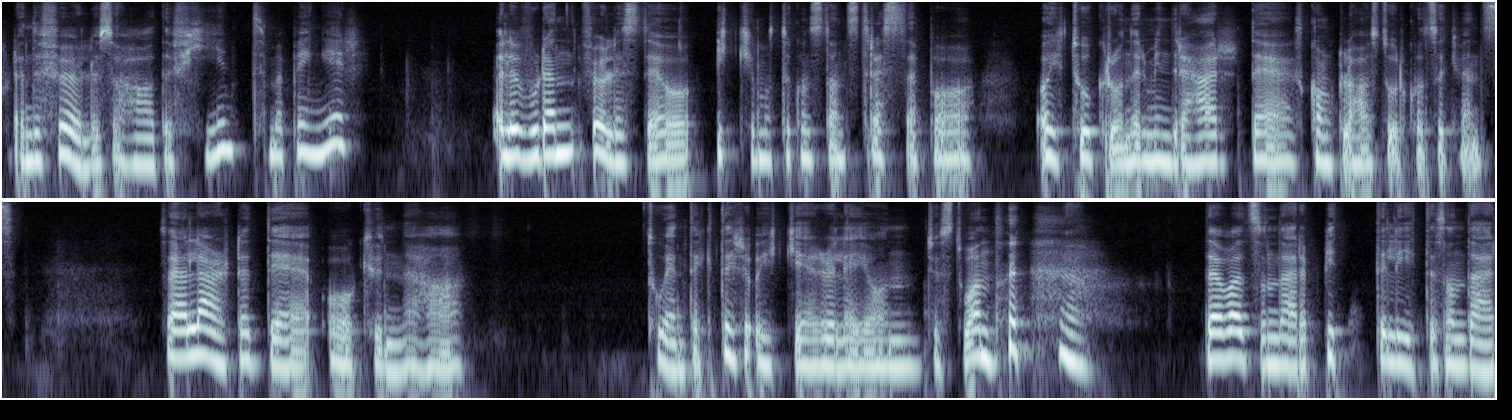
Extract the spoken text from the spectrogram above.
hvordan det føles å ha det fint med penger. Eller hvordan føles det å ikke måtte konstant stresse på Oi, to kroner mindre her, det kommer til å ha stor konsekvens. Så jeg lærte det å kunne ha to inntekter, og ikke relay on just one. Ja. Det var et sånn der bitte lite sånn der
